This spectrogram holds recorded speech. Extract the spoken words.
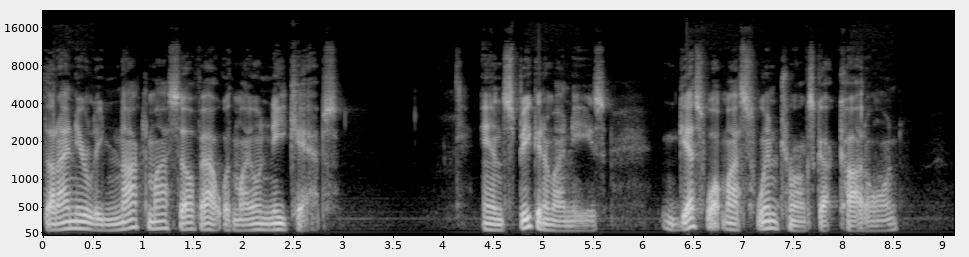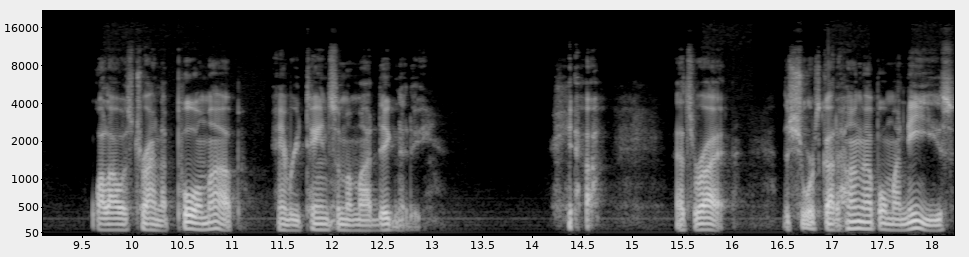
that I nearly knocked myself out with my own kneecaps. And speaking of my knees, guess what my swim trunks got caught on while I was trying to pull them up and retain some of my dignity? Yeah, That's right. The shorts got hung up on my knees,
